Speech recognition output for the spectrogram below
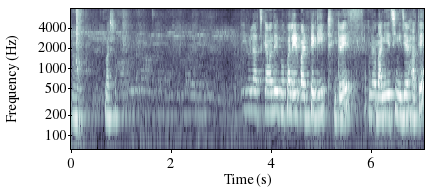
হুম বসো। এই হলো আজকে আমাদের গোপালের বার্থডে গিফট ড্রেস আমরা বানিয়েছি নিজের হাতে।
